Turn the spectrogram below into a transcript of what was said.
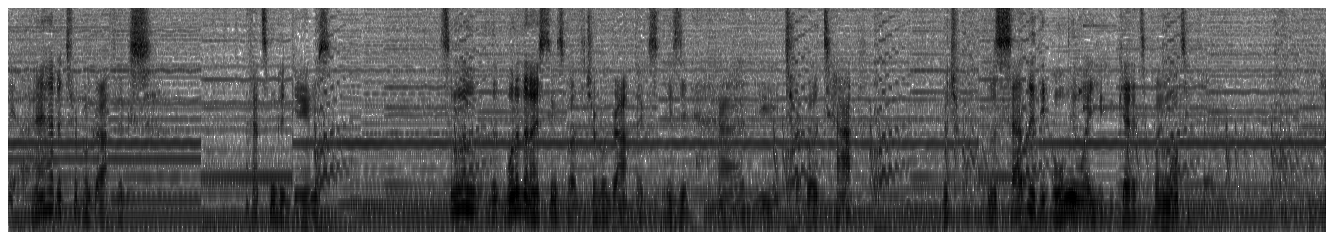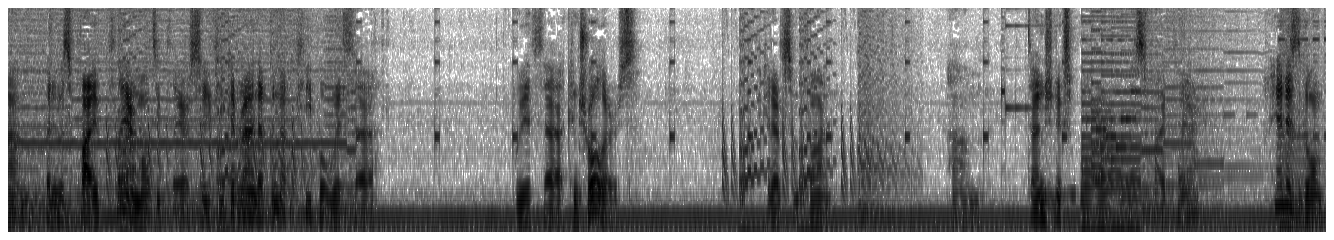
Yeah, I had a TurboGrafx. Had some good games. Some of one of the nice things about the TurboGrafx is it had the Turbo Tap, which was sadly the only way you could get it to play multiplayer. Um, but it was five-player multiplayer, so if you could round up enough people with uh, with uh, controllers, you could have some fun. Um, Dungeon Explorer was five-player. It is the golem.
